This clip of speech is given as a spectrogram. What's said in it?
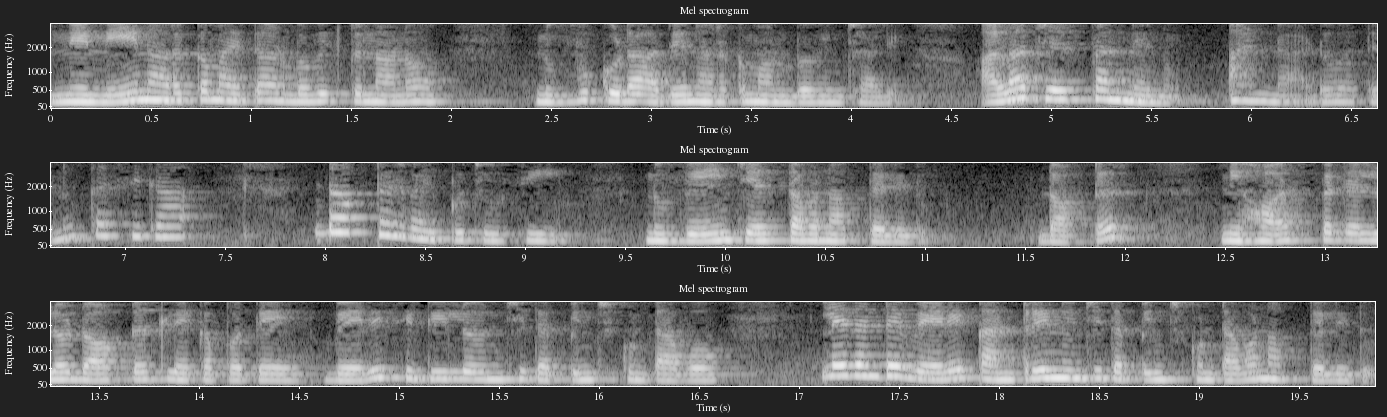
నేనే నరకం అయితే అనుభవిస్తున్నానో నువ్వు కూడా అదే నరకం అనుభవించాలి. అలా చేస్తాను నేను అన్నాడు అతను కసిగా. డాక్టర్ వైపు చూసి నువ్వేం చేస్తావో నాకు తెలీదు. డాక్టర్ నీ హాస్పిటల్లో డాక్టర్స్ లేకపోతే వేరే సిటీలో నుంచి తప్పించుకుంటావో లేదంటే వేరే కంట్రీ నుంచి తప్పించుకుంటావో నాకు తెలీదు.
